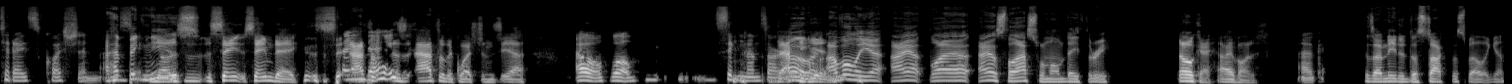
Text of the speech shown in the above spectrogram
today's question. I I'm have big saying. news. No, this is the same same day. This is after, day? This is after the questions. Yeah. Oh well, Sigmund. I'm sorry. Back oh, again. I've only uh, I I asked the last one on day three Okay. I apologize. Okay. Because I needed to stock the spell again.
